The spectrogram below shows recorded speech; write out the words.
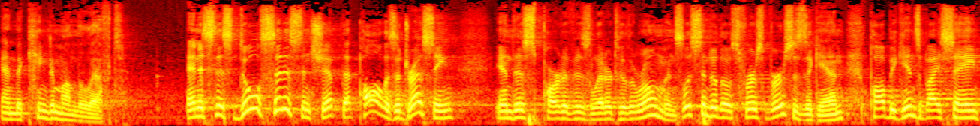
and the kingdom on the left. And it's this dual citizenship that Paul is addressing in this part of his letter to the Romans. Listen to those first verses again. Paul begins by saying,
